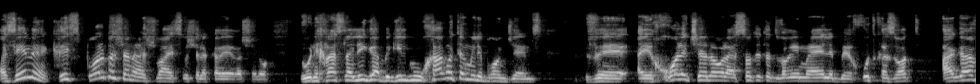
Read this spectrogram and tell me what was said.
אז הנה, קריס פול בשנה ה-17 של הקריירה שלו, והוא נכנס לליגה בגיל מאוחר יותר מלברון ג'יימס, והיכולת שלו לעשות את הדברים האלה באיכות כזאת, אגב,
